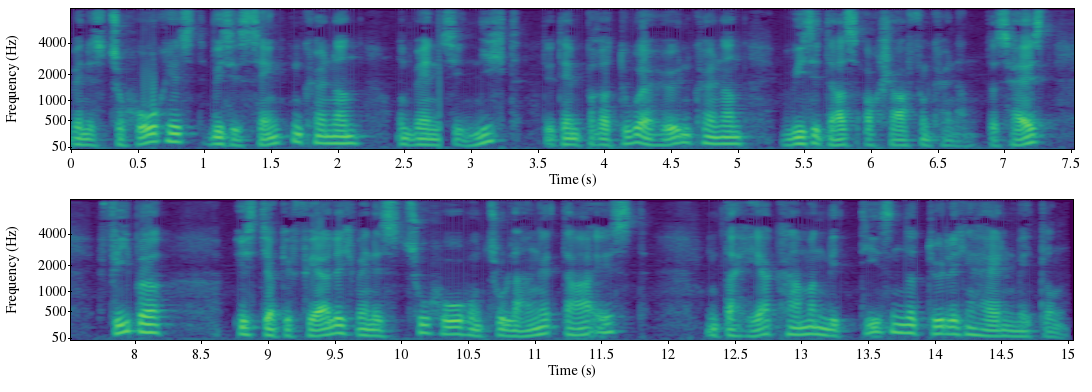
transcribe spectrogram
wenn es zu hoch ist, wie sie es senken können und wenn sie nicht die Temperatur erhöhen können, wie sie das auch schaffen können. Das heißt, Fieber ist ja gefährlich, wenn es zu hoch und zu lange da ist und daher kann man mit diesen natürlichen Heilmitteln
